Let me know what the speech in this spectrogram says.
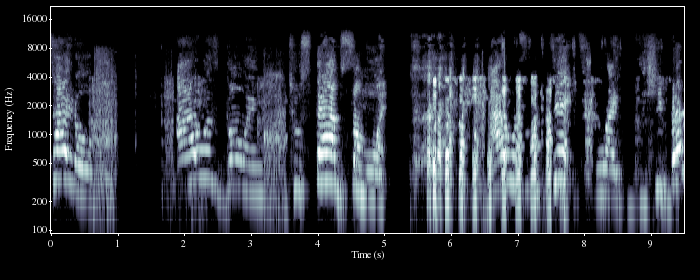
title, I was going to stab someone. I was legit like, she better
